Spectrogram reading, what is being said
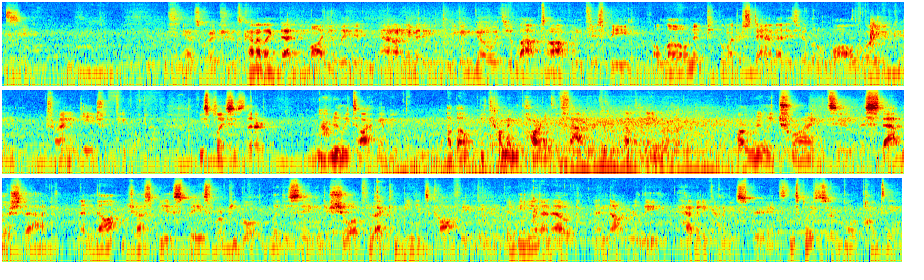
It's- Yeah, it's quite true. It's kind of like that modulated anonymity. You can go with your laptop and just be alone, and people understand that as your little wall, or you can try and engage with people. These places that are really talking about becoming part of the fabric of the neighborhood are really trying to establish that and not just be a space where people, like you say, can just show up for that convenience coffee mm-hmm. and be in and out and not really have any kind of experience. These places are more punting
